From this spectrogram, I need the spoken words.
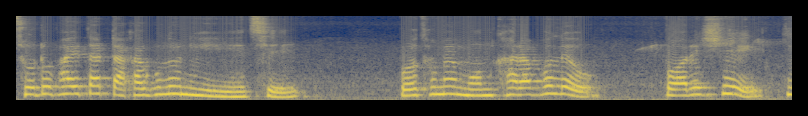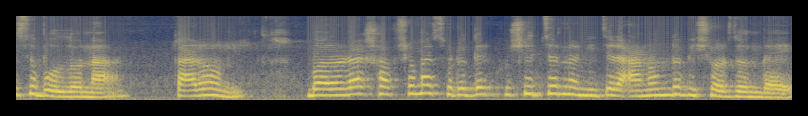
ছোট ভাই তার টাকাগুলো নিয়ে নিয়েছে। প্রথমে মন খারাপ হলেও পরে সে কিছু বলল না। কারণ বড়রা সবসময় ছোটদের খুশির জন্য নিজের আনন্দ বিসর্জন দেয়।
